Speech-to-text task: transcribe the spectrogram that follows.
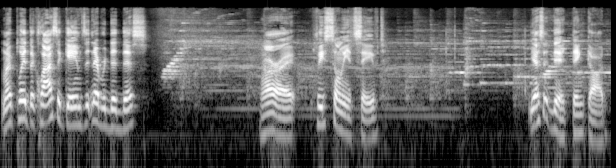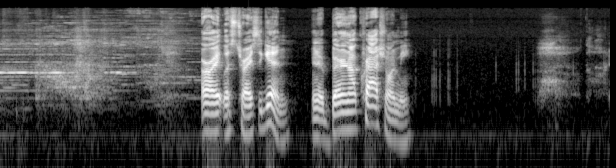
When I played the classic games, it never did this. Alright, please tell me it's saved. Yes, it did, thank God. Alright, let's try this again. And it better not crash on me. Oh, God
